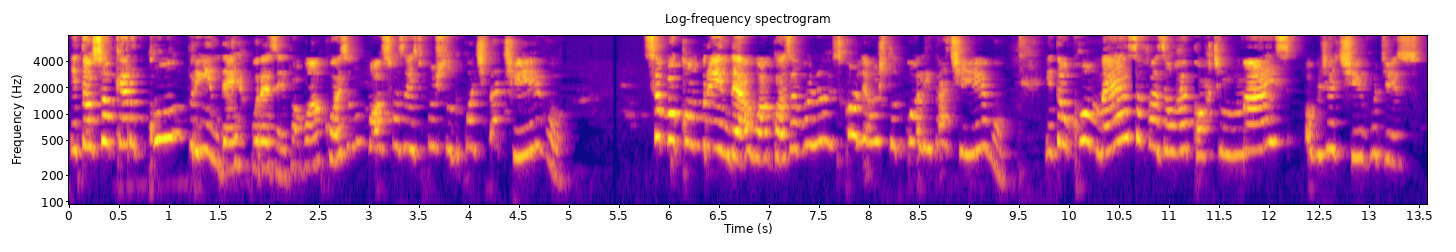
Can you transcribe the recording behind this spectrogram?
Então, se eu quero compreender, por exemplo, alguma coisa, eu não posso fazer isso com estudo quantitativo. Se eu vou compreender alguma coisa, eu vou escolher um estudo qualitativo. Então, começa a fazer um recorte mais objetivo disso.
